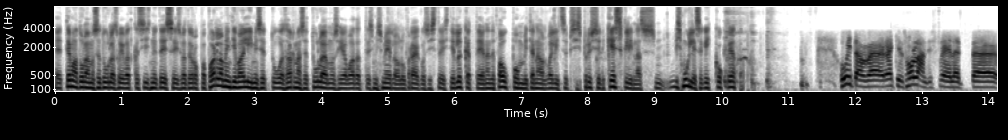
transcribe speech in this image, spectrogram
et tema tulemuse tuules võivad ka siis nüüd eesseisvad Euroopa Parlamendi valimised tuua sarnaseid tulemusi ja vaadates, mis meeleolu praegu siis tõesti lõkete ja nende paukpommide näol valitseb siis Brüsseli kesklinnas, mis mulje see kõik kokku jätab? huvitav, äh, rääkides Hollandist veel, et äh,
